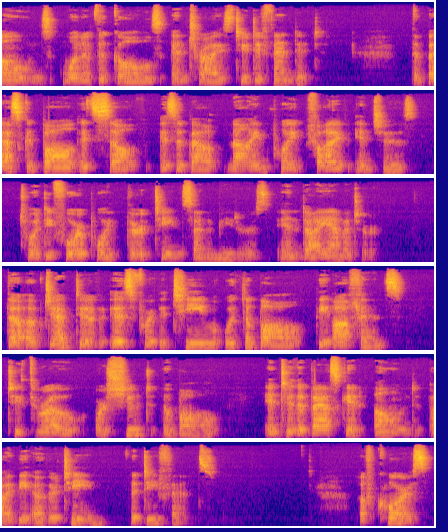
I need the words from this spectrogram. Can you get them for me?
owns one of the goals and tries to defend it. The basketball itself is about 9.5 inches, 24.13 centimeters, in diameter. The objective is for the team with the ball, the offense, to throw or shoot the ball into the basket owned by the other team, the defense. Of course,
